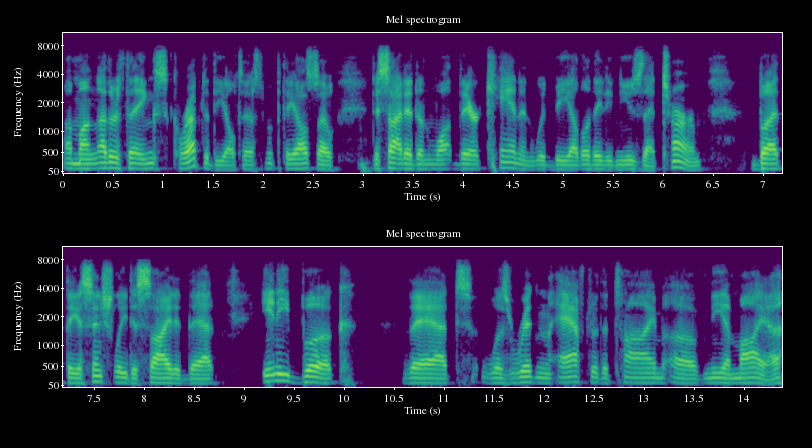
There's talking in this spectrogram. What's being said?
among other things, corrupted the Old Testament, but they also decided on what their canon would be, although they didn't use that term. But they essentially decided that any book that was written after the time of Nehemiah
